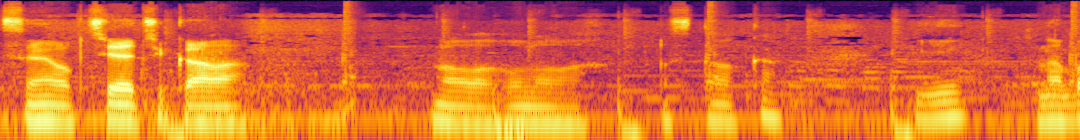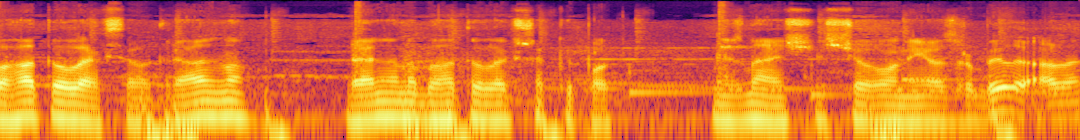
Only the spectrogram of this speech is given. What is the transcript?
Це опція цікава. Нова гумова поставка. І набагато легше. От реально, реально набагато легше кипот. Не знаю, що, вони його зробили, але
